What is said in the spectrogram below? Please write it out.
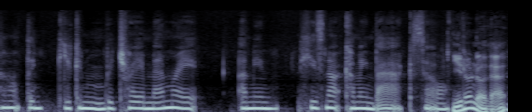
I don't think you can betray a memory. I mean, he's not coming back, so You don't know that.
